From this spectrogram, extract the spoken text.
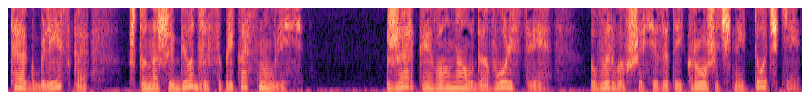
Так близко, что наши бедра соприкоснулись. Жаркая волна удовольствия, вырвавшись из этой крошечной точки,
